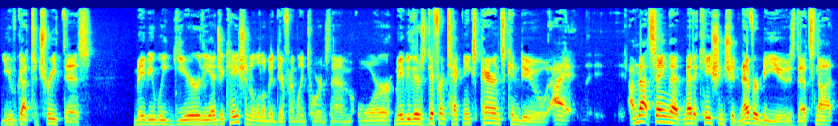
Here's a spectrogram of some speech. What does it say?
you've got to treat this, maybe we gear the education a little bit differently towards them or maybe there's different techniques parents can do. I i'm not saying that medication should never be used. That's not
